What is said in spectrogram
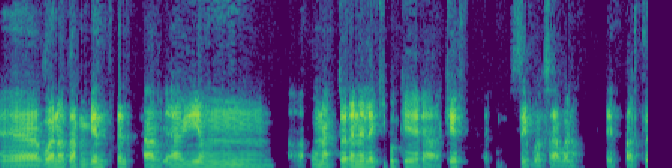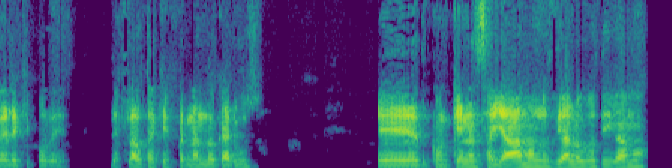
eh, bueno, también había un, un, actor en el equipo que era, que sí, pues, bueno, es parte del equipo de, de flauta, que es Fernando Caruz, eh, con quien ensayábamos los diálogos, digamos,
